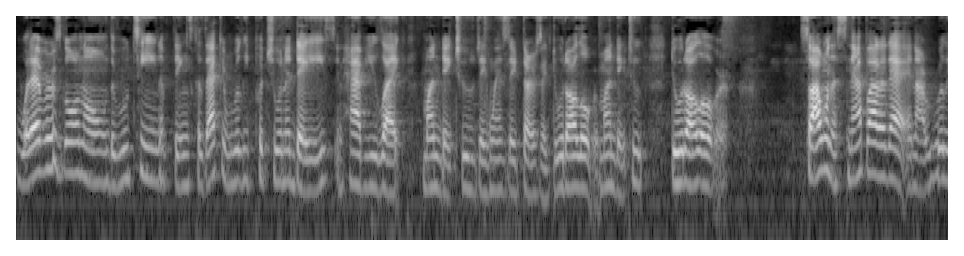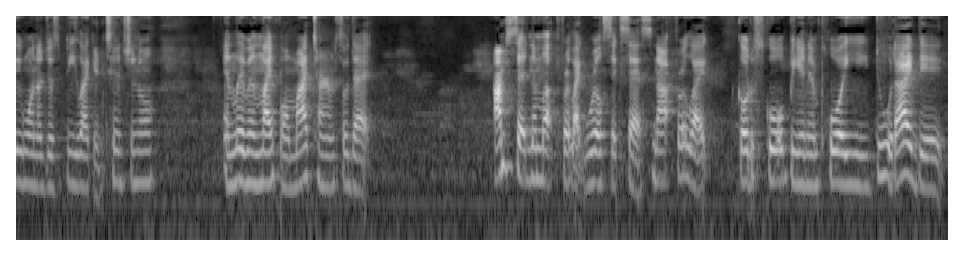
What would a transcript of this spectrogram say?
whatever is going on, the routine of things cuz that can really put you in a daze and have you like Monday, Tuesday, Wednesday, Thursday, do it all over. Monday, to do it all over. So I want to snap out of that and I really want to just be like intentional and living life on my terms so that I'm setting them up for like real success, not for like go to school, be an employee, do what I did,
